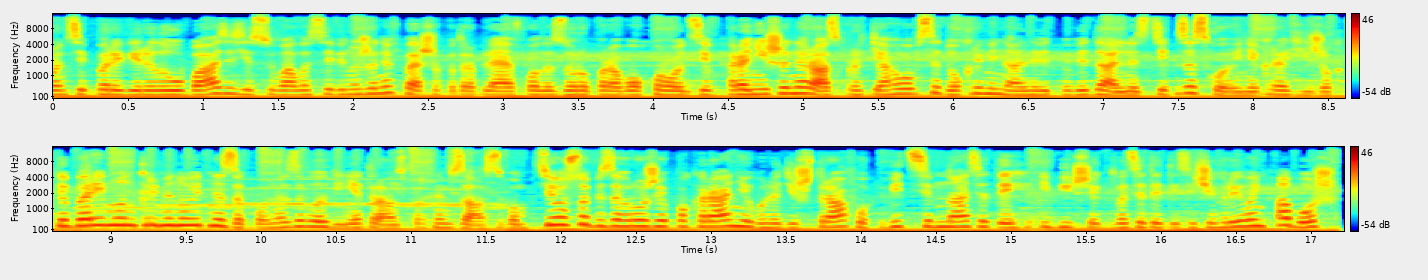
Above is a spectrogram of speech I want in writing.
правоохоронці перевірили у базі. З'ясувалося, він уже не вперше потрапляє в поле зору правоохоронців. Раніше не раз притягувався до кримінальної відповідальності за скоєння крадіжок. Тепер йому інкримінують незаконне заволодіння транспортним засобом. Цій особі загрожує покарання у вигляді штрафу від 17 і більше як 20 тисяч гривень або ж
